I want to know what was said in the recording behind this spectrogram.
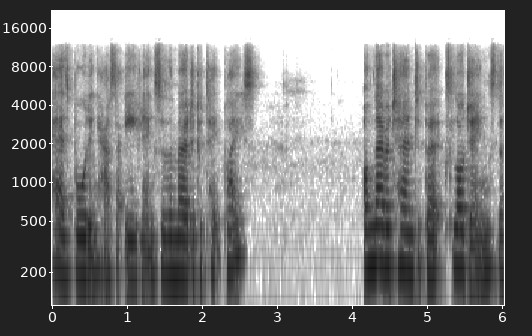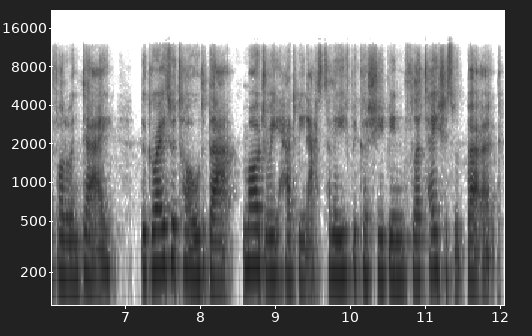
Hare's boarding house that evening so the murder could take place. On their return to Burke's lodgings the following day, the Grays were told that Marjorie had been asked to leave because she'd been flirtatious with Burke,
